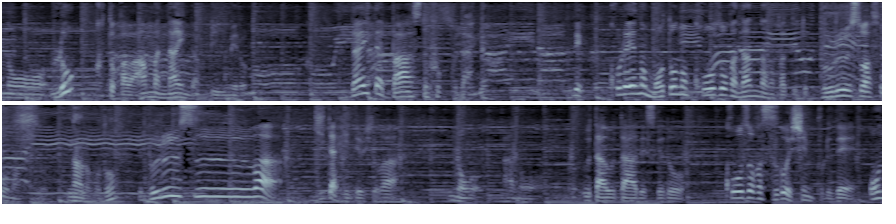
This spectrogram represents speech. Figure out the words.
のーロックとかはあんまないんだ B メロ大体バーストフックだけ。でこれの元の構造が何なのかっていうとブルースはそうなんですよ。なるほど。でブルースはギター弾いてる人がのあの歌う歌ですけど構造がすごいシンプルで同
